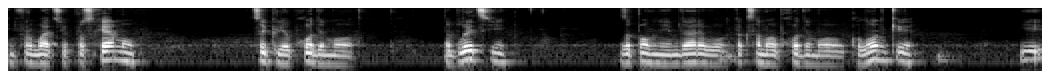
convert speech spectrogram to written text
інформацію про схему. В циклі обходимо таблиці, заповнюємо дерево, так само обходимо колонки і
